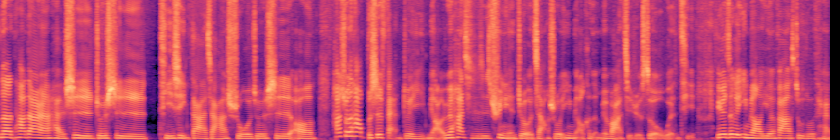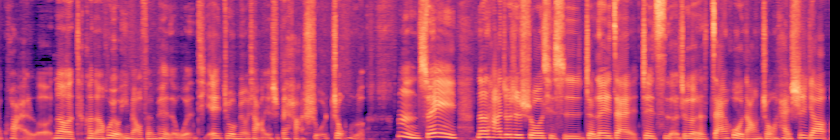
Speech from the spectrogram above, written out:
那他当然还是就是提醒大家说，就是呃，他说他不是反对疫苗，因为他其实去年就有讲说疫苗可能没办法解决所有问题，因为这个疫苗研发的速度太快了，那可能会有疫苗分配的问题。诶，就没有想到也是被他说中了。嗯，所以那他就是说，其实人类在这次的这个灾祸当中，还是要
